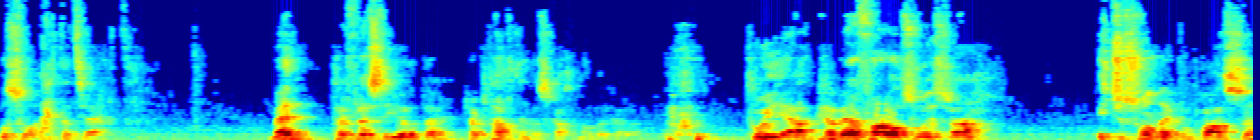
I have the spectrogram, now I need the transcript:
og så ett trett. rätt. Men tar flesta jötar har betalt den skatten av det. Tui är att det var för oss och Israel sånn jeg på passe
